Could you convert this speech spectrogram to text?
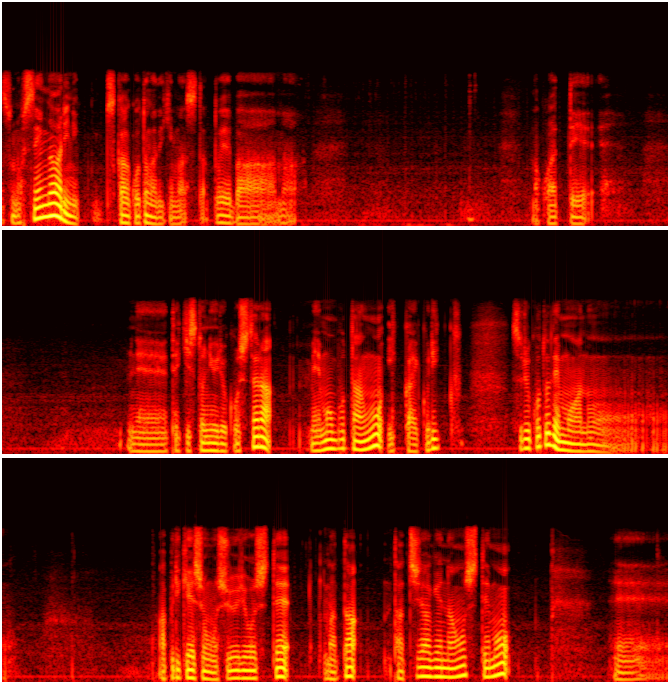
その付箋代わりに使うことができます。例えば、まあ、まあ、こうやって、ね、テキスト入力をしたら、メモボタンを1回クリックすることでも、あのアプリケーションを終了して、また立ち上げ直しても、えー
